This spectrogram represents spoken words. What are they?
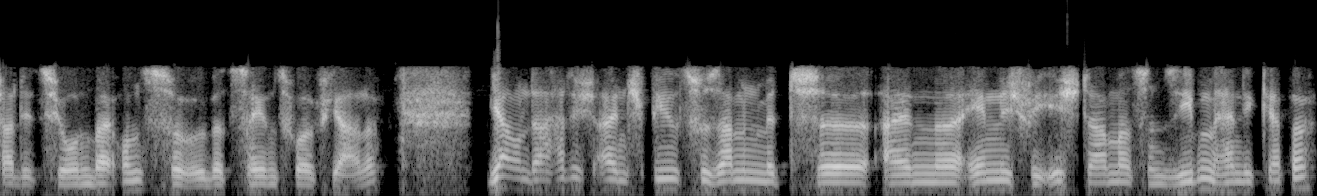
Tradition bei uns, so über zehn, zwölf Jahre. Ja, und da hatte ich ein Spiel zusammen mit äh, einem, ähnlich wie ich damals, ein sieben Handicapper.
